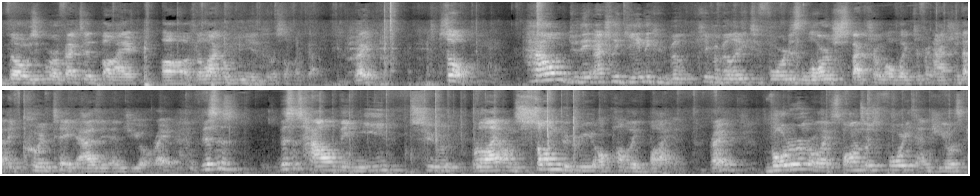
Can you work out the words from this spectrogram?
those who are affected by uh, the lack of unions or stuff like that, right? So how do they actually gain the capability to forward this large spectrum of like different actions that they could take as an NGO, right? This is this is how they need to rely on some degree of public buy-in, right? Voters or like sponsors for these NGOs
